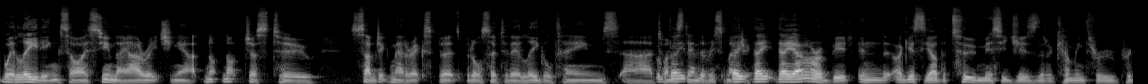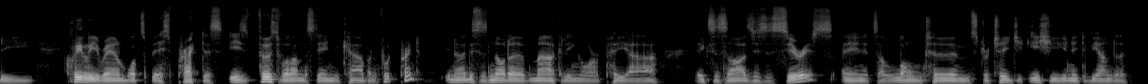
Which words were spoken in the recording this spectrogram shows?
We're leading, so I assume they are reaching out not not just to subject matter experts, but also to their legal teams uh, to understand the risk matrix? They, they, they, are a bit, and I guess the other two messages that are coming through pretty clearly around what's best practice is first of all, understand your carbon footprint. You know, this is not a marketing or a PR exercise. This is serious, and it's a long-term strategic issue. You need to be under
